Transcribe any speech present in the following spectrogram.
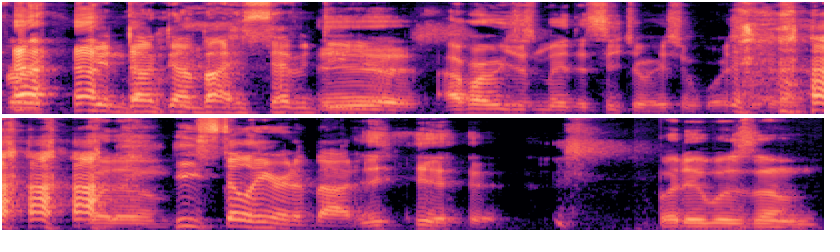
for getting dunked on by a 17 year yeah, old. I probably just made the situation worse. But, um, He's still hearing about it. yeah. But it was um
